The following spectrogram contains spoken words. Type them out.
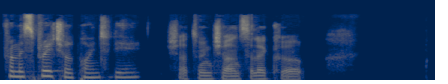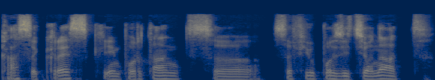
from a spiritual point of view. Și atunci înțeleg că ca să cresc, e important să, să fiu poziționat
